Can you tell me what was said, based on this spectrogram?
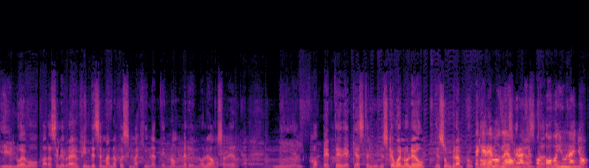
y luego para celebrar en fin de semana, pues imagínate, no hombre, no le vamos a ver ni el copete de aquí hasta el lunes. Qué bueno, Leo, es un gran productor. Te queremos, Leo, gracias por todo y un año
